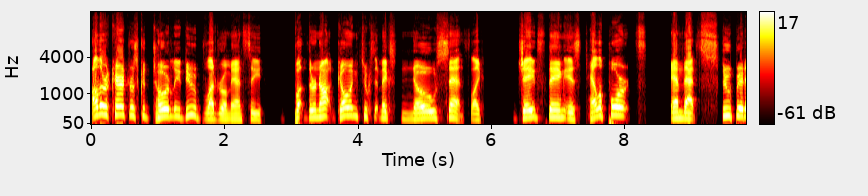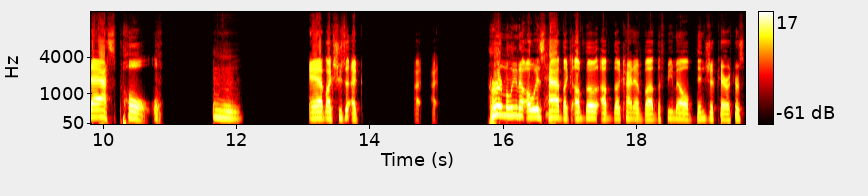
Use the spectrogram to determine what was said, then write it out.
other characters could totally do blood romancy, but they're not going to because it makes no sense. Like Jade's thing is teleports and that stupid ass pole, Mhm. and like she's a, I, her and Mileena always had like of the of the kind of uh, the female ninja characters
